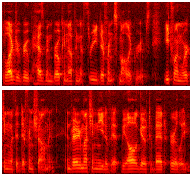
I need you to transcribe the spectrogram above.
The larger group has been broken up into three different smaller groups, each one working with a different shaman, and very much in need of it, we all go to bed early.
